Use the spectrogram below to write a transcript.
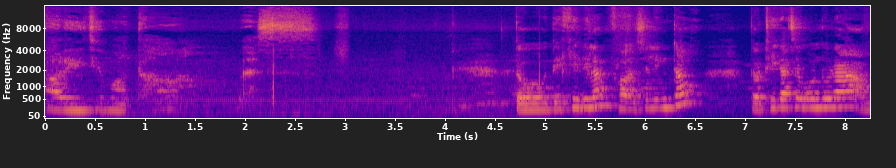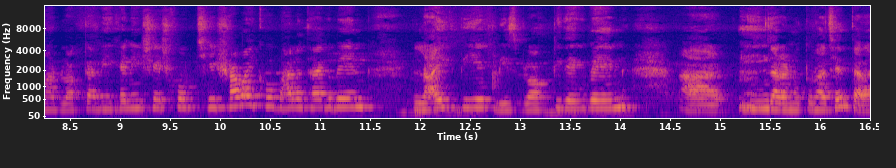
আর এই যে মাথা ব্যাস। তো দেখিয়ে দিলাম ফল সিলিংটাও তো ঠিক আছে বন্ধুরা, আমার ব্লগটা আমি এখানেই শেষ করছি। সবাই খুব ভালো থাকবেন লাইক দিয়ে প্লিজ ব্লগটি দেখবেন। আর যারা নতুন আছেন, তারা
